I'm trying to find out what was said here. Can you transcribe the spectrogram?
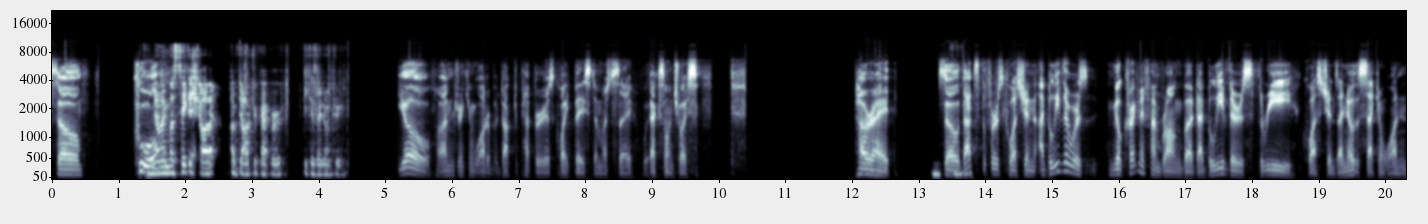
so cool Now I must take a shot of Dr. Pepper because I don't drink. Yo, I'm drinking water, but Dr. Pepper is quite based, I must say. Excellent choice. All right. So that's the first question. I believe there was, Mill, correct me if I'm wrong, but I believe there's three questions. I know the second one.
